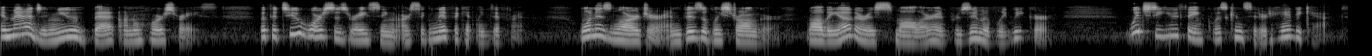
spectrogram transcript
Imagine you have bet on a horse race, But the two horses racing are significantly different. One is larger and visibly stronger, while the other is smaller and presumably weaker. Which do you think was considered handicapped?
